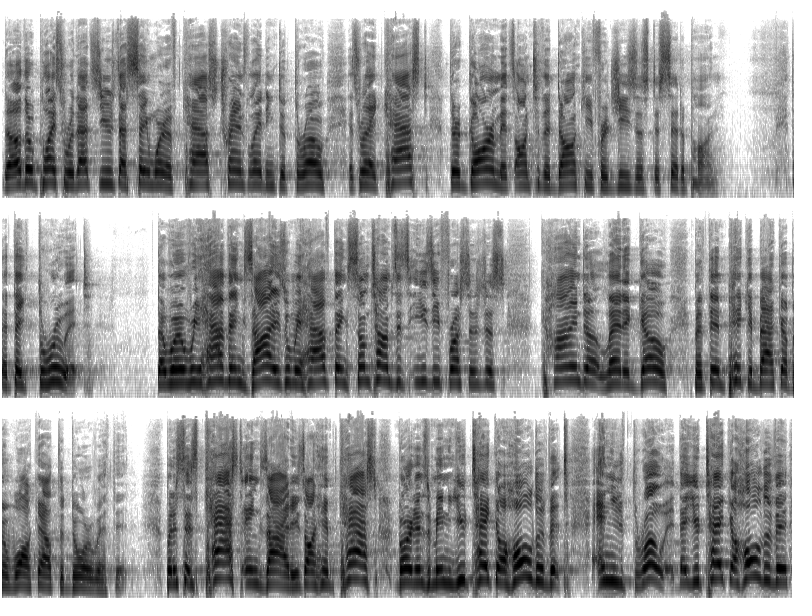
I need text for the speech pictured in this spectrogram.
The other place where that's used, that same word of cast, translating to throw, is where they cast their garments onto the donkey for Jesus to sit upon. That they threw it. That when we have anxieties, when we have things, sometimes it's easy for us to just kind of let it go, but then pick it back up and walk out the door with it. But it says cast anxieties on him, cast burdens, meaning you take a hold of it and you throw it. That you take a hold of it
